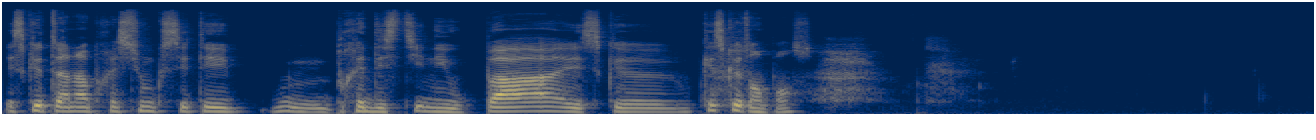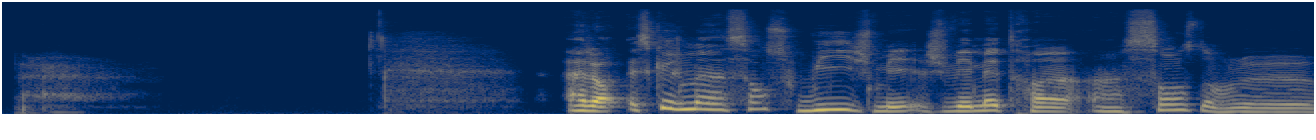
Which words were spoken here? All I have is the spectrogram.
Est-ce que tu as l'impression que c'était mm, prédestiné ou pas? Est-ce que Qu'est-ce que tu en penses? Alors, est-ce que je mets un sens? Oui, je, mets, je vais mettre un, un sens dans le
